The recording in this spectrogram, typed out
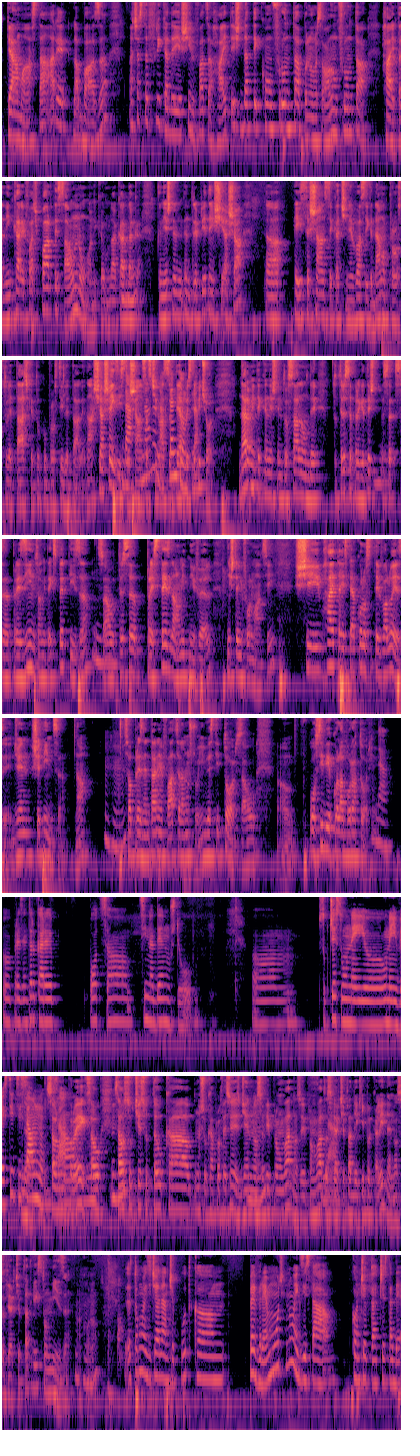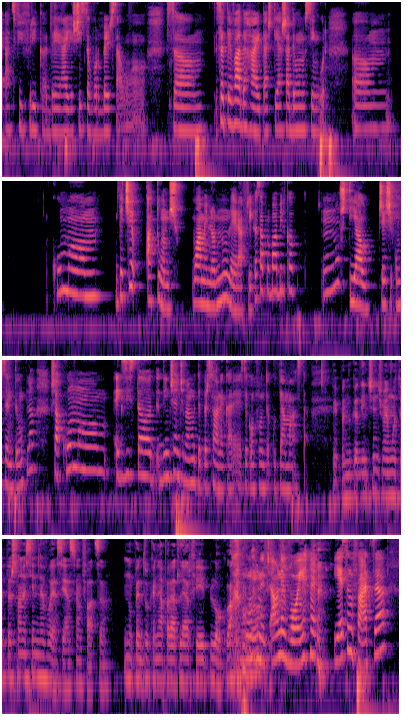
teama asta are la bază această frică de a ieși în fața haitei și de a te confrunta până la urmă sau a înfrunta haita din care faci parte sau nu. Adică dacă, Mhm. dacă când ești în, între prieteni și așa, uh, există șanse ca cineva să zică, da mă prostule, taci că tu cu prostiile tale. Da? Și așa există Da, șansa da, să da, cineva da, să se te ia întâmplă. peste picior. Dar aminte când ești într-o sală unde tu trebuie să pregătești, să, să prezinți o anumită expertiză Da. sau trebuie să prestezi la un anumit nivel niște informații și haita este acolo să te evalueze, gen ședință, da? Mhm. Sau prezentare în față la, nu știu, investitori sau uh, posibili colaboratori. Da, uh, prezentări care pot să țină de, nu știu, um, succesul unei, uh, unei investiții Da. sau nu. Sau, sau un proiect, sau, Mhm. sau succesul tău ca, nu știu, ca profesionist, gen, nu o să fii promovat, nu o să fii promovat, o să Da. fii acceptat de echipă ca lider, nu o să fii acceptat, că există o miză acolo. Tocmai zicea la început că pe vremuri nu exista conceptul acesta de a-ți fi frică, de a ieși să vorbești sau uh, să, să te vadă haita, știi, așa de unul singur. Um, cum, um, de ce atunci oamenilor nu le era frică sau probabil că nu știau ce și cum se întâmplă și acum um, există din ce în ce mai multe persoane care se confruntă cu teama asta. Păi pentru că din ce în ce mai multe persoane simt nevoia să iasă în față. Nu pentru că neapărat le-ar fi locul acolo. Bun, deci au nevoie, ies în față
